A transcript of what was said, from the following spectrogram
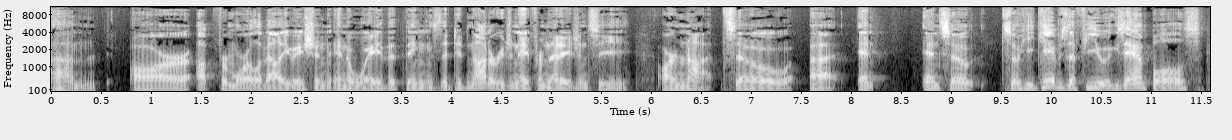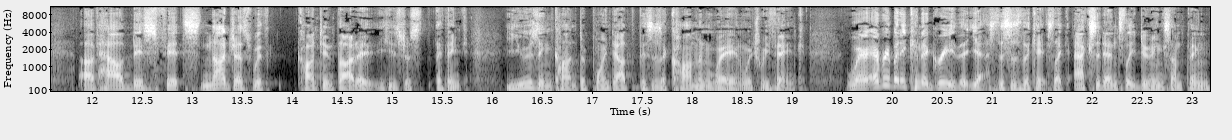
um, are up for moral evaluation in a way that things that did not originate from that agency are not. So uh, and and so so he gives a few examples of how this fits not just with Kantian thought. He's just I think using Kant to point out that this is a common way in which we think. Where everybody can agree that yes, this is the case. Like accidentally doing something,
